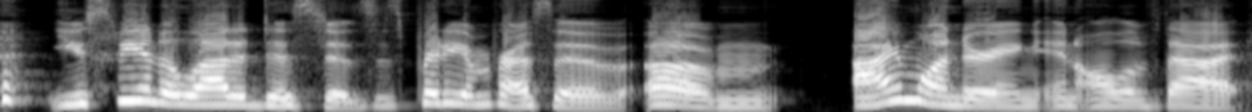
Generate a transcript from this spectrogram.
you spanned a lot of distance. It's pretty impressive. Um, I'm wondering in all of that,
